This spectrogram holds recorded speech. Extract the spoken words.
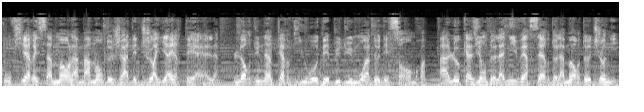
confiait récemment la maman de Jade et Joy à RTL, lors d'une interview au début du mois de décembre, à l'occasion de l'anniversaire de la mort de Johnny.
